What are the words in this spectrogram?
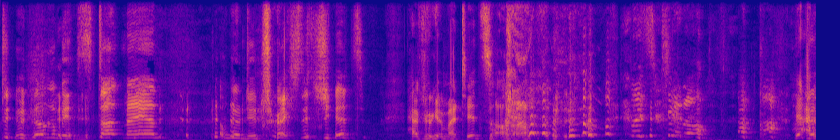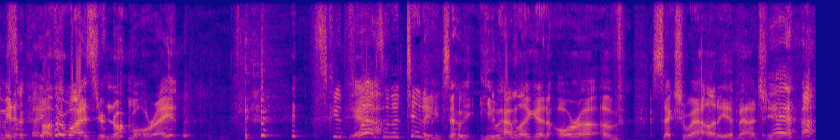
dude. I'm gonna be a stunt man. I'm gonna do tricks and shit. After get my tits off. Let's tit off. Yeah, I mean, otherwise you're normal, right? Skin flaps Yeah. and a titty. So you have like an aura of sexuality about you. Yeah.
